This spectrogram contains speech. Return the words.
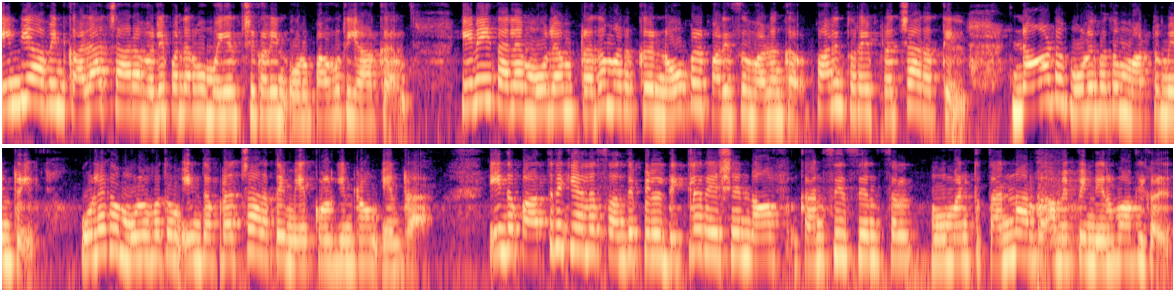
இந்தியாவின் கலாச்சார விழிப்புணர்வு முயற்சிகளின் ஒரு பகுதியாக இணையதளம் மூலம் பிரதமருக்கு நோபல் பரிசு வழங்க பரிந்துரை பிரச்சாரத்தில் நாடு முழுவதும் மட்டுமின்றி உலகம் முழுவதும் இந்த பிரச்சாரத்தை மேற்கொள்கின்றோம் என்றார். இந்த பத்திரிகையாளர் சந்திப்பில் டிக்ளரேஷன் ஆஃப் கன்சிஸ்டன்சல் மூமெண்ட் தன்னார்வ அமைப்பின் நிர்வாகிகள்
